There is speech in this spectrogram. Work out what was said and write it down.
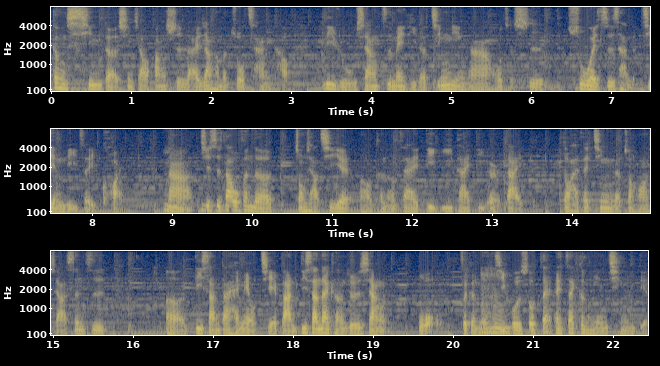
更新的行销方式来让他们做参考。例如像自媒体的经营啊，或者是数位资产的建立这一块。那其实大部分的中小企业呃，可能在第一代、第二代都还在经营的状况下，甚至。呃，第三代还没有接班，第三代可能就是像我这个年纪，嗯、或者说再哎、欸、再更年轻一点，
